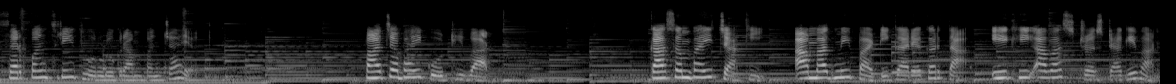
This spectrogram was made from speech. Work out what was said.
સરપંચ શ્રી ધોરડો ગ્રામ પંચાયત પાંચાભાઈ કોઠીવાર કાસમભાઈ ચાકી આમ આદમી પાર્ટી કાર્યકર્તા એક હી આવાસ ટ્રસ્ટ આગેવાન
